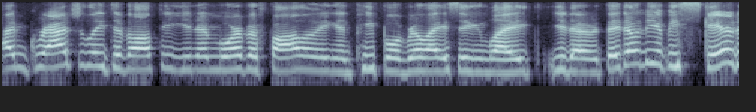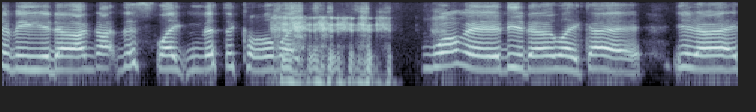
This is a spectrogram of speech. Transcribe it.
I am gradually developing you know more of a following and people realizing like you know they don't need to be scared of me you know i'm not this like mythical like woman you know like uh you know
